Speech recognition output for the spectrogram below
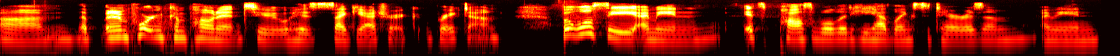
Um, an important component to his psychiatric breakdown. But we'll see. I mean, it's possible that he had links to terrorism. I mean,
